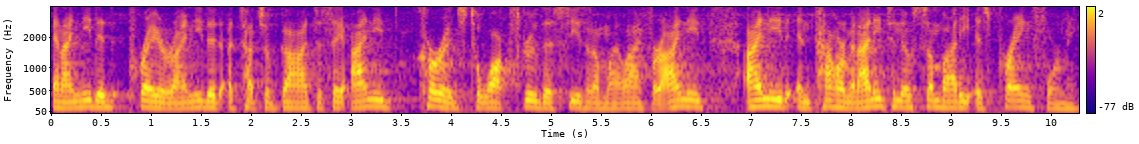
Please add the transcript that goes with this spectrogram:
and I needed prayer, I needed a touch of God to say, I need courage to walk through this season of my life, or I need, I need empowerment. I need to know somebody is praying for me.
